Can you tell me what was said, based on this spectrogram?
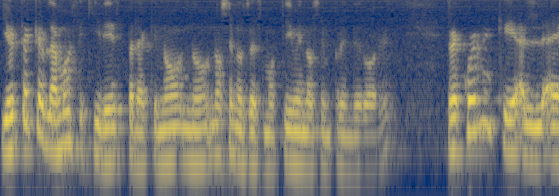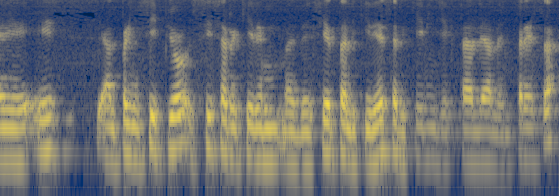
Y ahorita que hablamos de liquidez, para que no, no, no se nos desmotiven los emprendedores, recuerden que al, eh, es, al principio sí se requiere de cierta liquidez, se requiere inyectarle a la empresa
